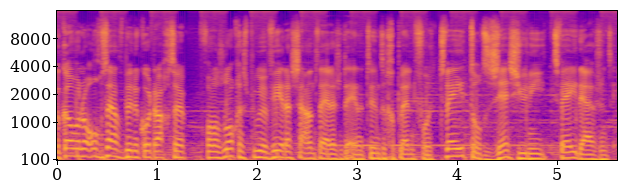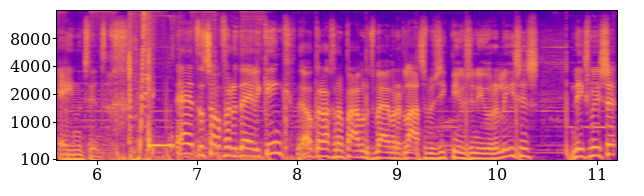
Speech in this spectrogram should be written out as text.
We komen er ongetwijfeld binnenkort achter. Vooralsnog is Primavera Sound 2021 gepland voor 2 tot 6 juni 2021. En tot zover de Daily Kink. Elke dag een paar minuten bij met het laatste muzieknieuws en nieuwe releases. Niks missen.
